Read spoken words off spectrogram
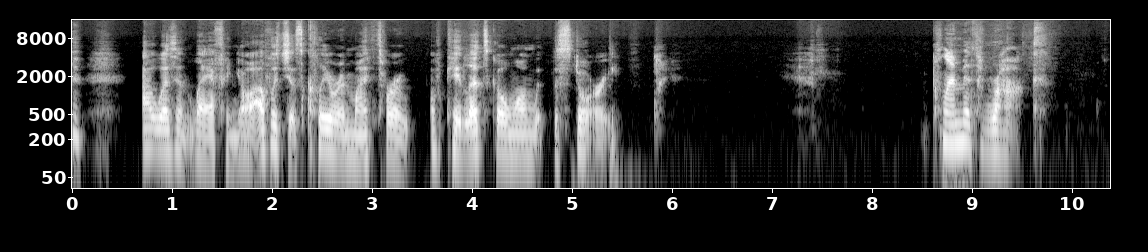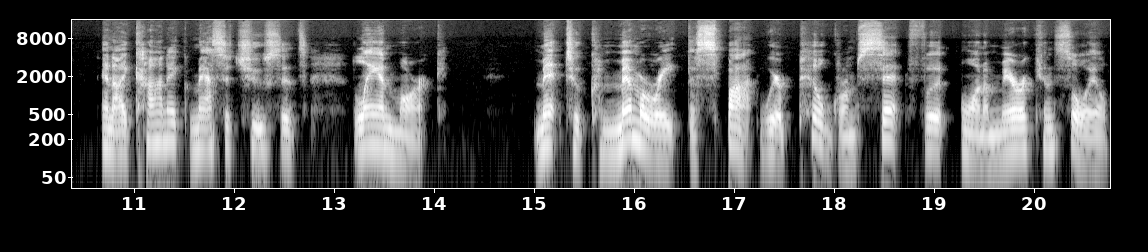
I wasn't laughing, y'all. I was just clearing my throat. Okay, let's go on with the story. Plymouth Rock, an iconic Massachusetts landmark meant to commemorate the spot where pilgrims set foot on American soil,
